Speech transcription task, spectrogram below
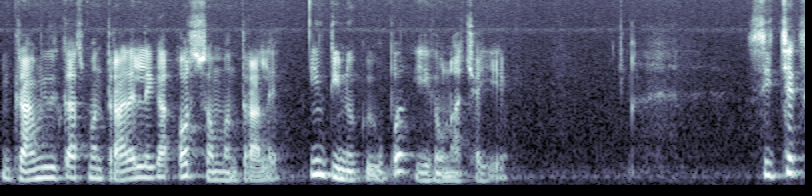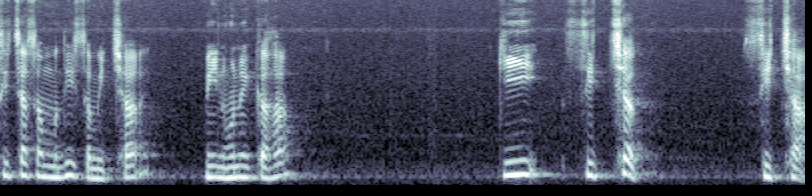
ग्रामीण विकास मंत्रालय लेगा और श्रम मंत्रालय। इन तीनों के ऊपर ये होना चाहिए। शिक्षक शिक्षा संबंधी समीक्षा में इन्होंने कहा कि शिक्षक शिक्षा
